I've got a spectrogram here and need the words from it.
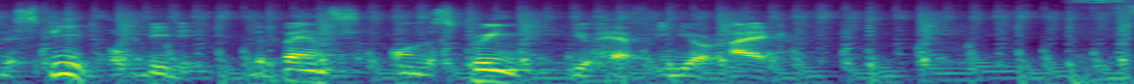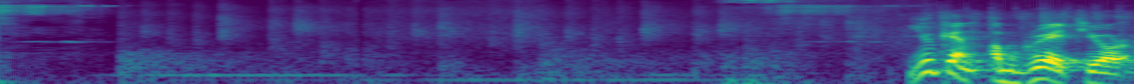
The speed of BB depends on the spring you have in your AEG. You can upgrade your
